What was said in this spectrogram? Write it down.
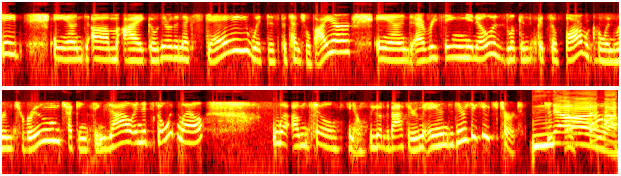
shape. And um, I go there the next day with this potential buyer, and everything, you know, is looking good so far. We're going room to room, checking things out, and it's going well. Well, until you know, we go to the bathroom and there's a huge turd. Just No. a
